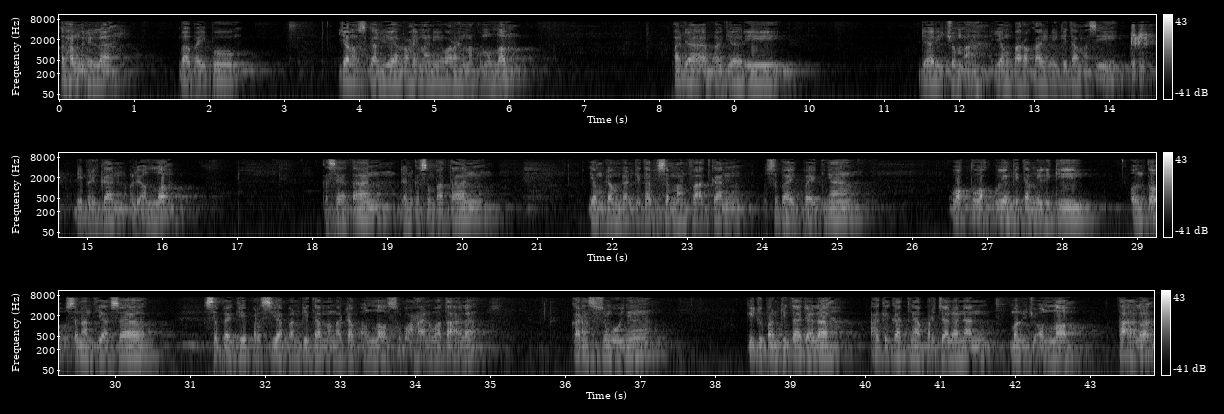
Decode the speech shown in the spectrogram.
Alhamdulillah Bapak Ibu Jamaah sekalian rahimani wa rahimakumullah. Pada pagi hari Dari Jum'ah yang barakah ini kita masih diberikan oleh Allah Kesehatan dan kesempatan Yang mudah-mudahan kita bisa memanfaatkan sebaik-baiknya Waktu-waktu yang kita miliki untuk senantiasa sebagai persiapan kita menghadap Allah Subhanahu wa taala. Karena sesungguhnya kehidupan kita adalah hakikatnya perjalanan menuju Allah taala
